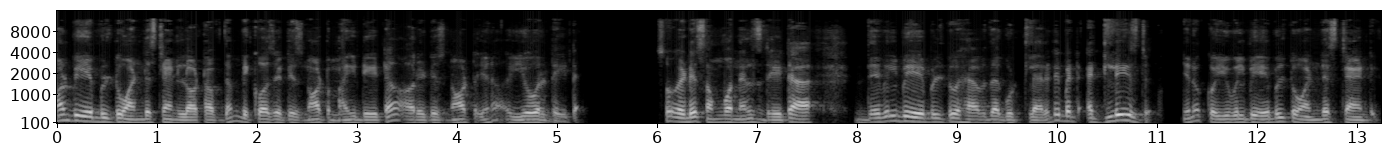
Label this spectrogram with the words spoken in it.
not be able to understand a lot of them because it is not my data or it is not you know your data so it is someone else's data. They will be able to have the good clarity, but at least you know you will be able to understand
